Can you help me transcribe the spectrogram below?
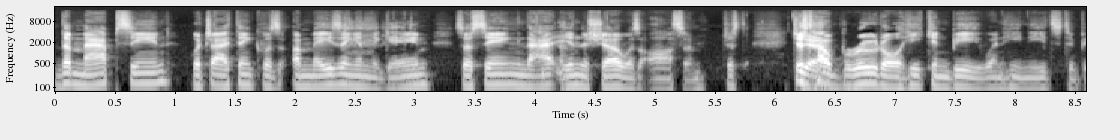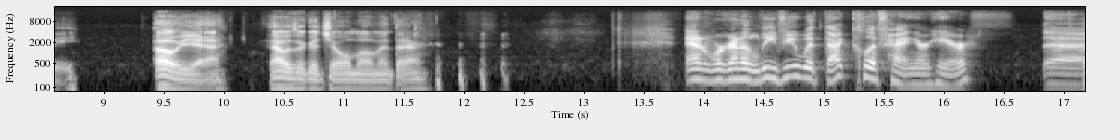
the map scene which i think was amazing in the game so seeing that yeah. in the show was awesome just just yeah. how brutal he can be when he needs to be Oh yeah, that was a good Joel moment there. and we're gonna leave you with that cliffhanger here. Uh,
